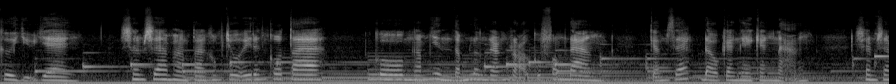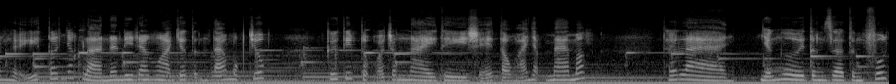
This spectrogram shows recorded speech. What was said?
cười dịu dàng. Sam Sam hoàn toàn không chú ý đến cô ta. Cô ngắm nhìn tấm lưng rắn rỏi của Phong Đằng. Cảm giác đầu càng ngày càng nặng. Sam Sam nghĩ tốt nhất là nên đi ra ngoài cho tỉnh táo một chút. Cứ tiếp tục ở trong này thì sẽ tàu hỏa nhập ma mất. Thế là những người từng giờ từng phút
